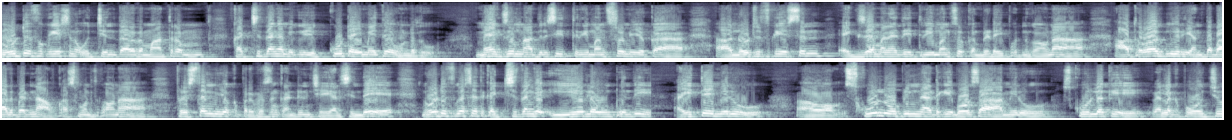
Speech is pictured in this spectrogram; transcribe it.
నోటిఫికేషన్ వచ్చిన తర్వాత మాత్రం ఖచ్చితంగా మీకు ఎక్కువ టైం అయితే ఉండదు. మ్యాక్సిమం నాకు తెలిసి త్రీ మంత్స్లో మీ యొక్క నోటిఫికేషన్ ఎగ్జామ్ అనేది త్రీ మంత్స్లో కంప్లీట్ అయిపోతుంది. కావున ఆ తర్వాత మీరు ఎంత బాధపడినా అవకాశం ఉంటుంది కావున ప్రస్తుతం మీ యొక్క ప్రిపరేషన్ కంటిన్యూ చేయాల్సిందే. నోటిఫికేషన్ అయితే ఖచ్చితంగా ఈ ఇయర్లో ఉంటుంది. అయితే మీరు స్కూల్ ఓపెనింగ్ నాటికి బహుశా మీరు స్కూల్లోకి వెళ్ళకపోవచ్చు.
